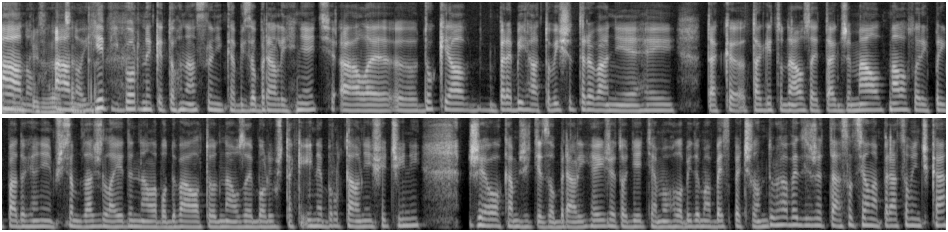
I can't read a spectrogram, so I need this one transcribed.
Áno, áno, je výborné, keď toho násilníka by zobrali hneď, ale e, dokiaľ prebieha to vyšetrovanie, hej, tak, tak je to naozaj tak, že mal, malo ktorých prípadoch, ja neviem, či som zažila jeden alebo dva, ale to naozaj boli už také iné brutálnejšie činy, že ho okamžite zobrali, hej, že to dieťa mohlo byť doma bezpečné. Druhá vec je, že tá sociálna pracovnička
